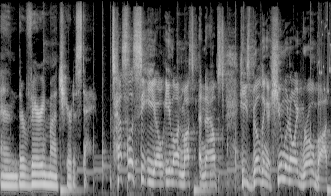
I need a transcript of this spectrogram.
and they're very much here to stay. Tesla CEO Elon Musk announced he's building a humanoid robot.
